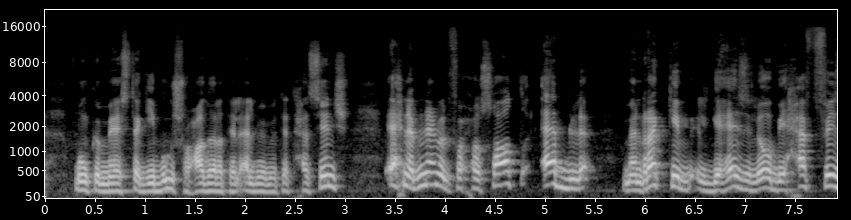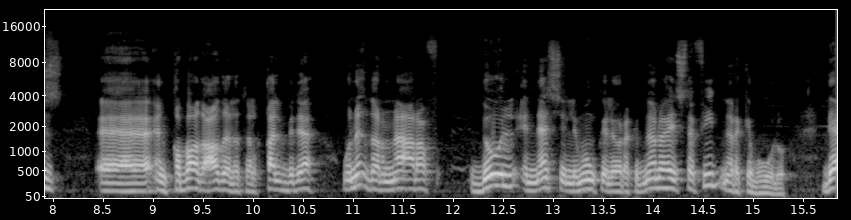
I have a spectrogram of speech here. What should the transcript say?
40% ممكن ما يستجيبوش وعضلة القلب ما تتحسنش إحنا بنعمل فحوصات قبل ما نركب الجهاز اللي هو بيحفز آه انقباض عضلة القلب ده ونقدر نعرف دول الناس اللي ممكن لو ركبنا له هيستفيد نركبه له. ده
